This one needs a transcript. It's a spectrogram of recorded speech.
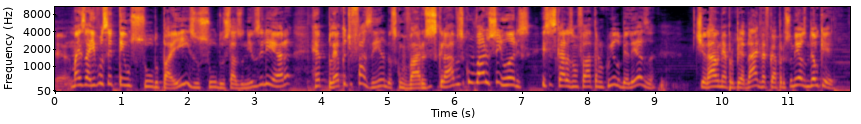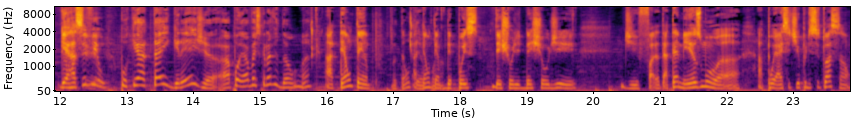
É. Mas aí você tem o sul do país, o sul dos Estados Unidos, ele era repleto de fazendas, com vários escravos e com vários senhores. Esses caras vão falar tranquilo, beleza? Tiraram minha propriedade, vai ficar por isso mesmo? Deu o quê? Guerra civil. Porque até a igreja apoiava a escravidão, né? Até um tempo. Até um Até tempo. um tempo. né? Depois deixou de. Deixou de, de até mesmo ah, apoiar esse tipo de situação.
